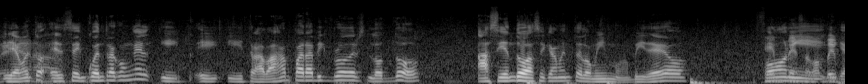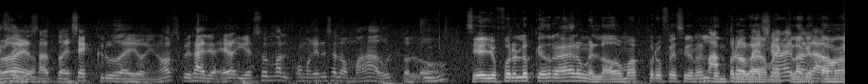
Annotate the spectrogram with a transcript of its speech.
no Y de momento nada. él se encuentra con él y, y- y trabajan para Big Brothers los dos, haciendo básicamente lo mismo. Video, funny. Empezó con Big Brother, exacto. Ese es crew de Johnny Knoxville. o sea, era- y eso es mal- como que dicen los más adultos. Los Sí, ellos fueron los que trajeron el lado más profesional más dentro de la mezcla que la estaban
